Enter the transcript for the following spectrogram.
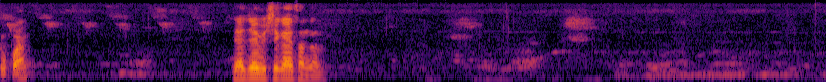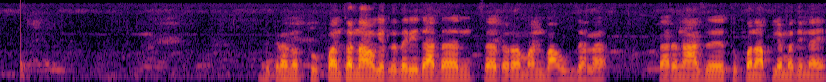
तुफान. त्याच्याविषयी काय सांगाल? मित्रांनो तुफानचं नाव घेतलं तरी दादांचा थोडा मन भावूक झाला. कारण आज तुफान आपल्यामध्ये नाही.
